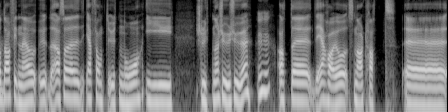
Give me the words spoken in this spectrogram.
Og da finner jeg jo Altså, jeg fant ut nå i slutten av 2020 Mhm. at eh, jeg har jo snart hatt eh,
